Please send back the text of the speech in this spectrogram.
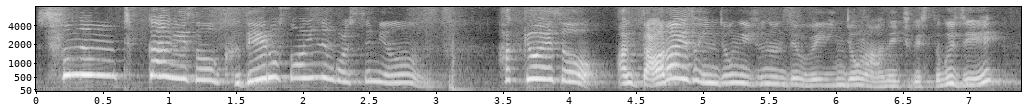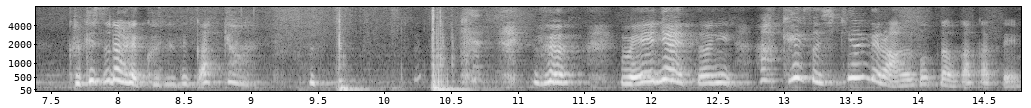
수능 특강에서 그대로 써 있는 걸 쓰면 학교에서 아니 나라에서 인정해 주는데 왜 인정을 안 해주겠어, 그지? 그렇게 쓰라 했거든, 깎여. 왜냐 했더니 학교에서 시키는 대로 안 썼다고 깎았대.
